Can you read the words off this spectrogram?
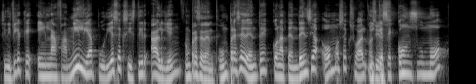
significa que en la familia pudiese existir alguien, Un precedente. un precedente con la tendencia homosexual y que es. se consumó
